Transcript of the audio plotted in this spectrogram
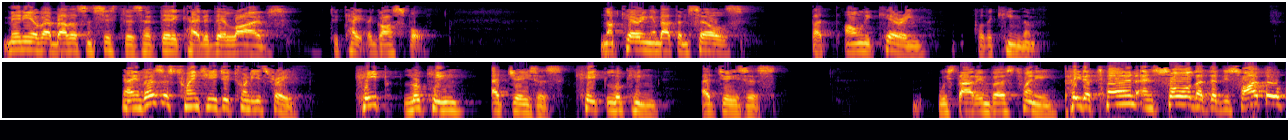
many of our brothers and sisters have dedicated their lives to take the gospel. Not caring about themselves, but only caring for the kingdom. Now in verses 20 to 23, keep looking at Jesus. Keep looking at Jesus. We start in verse 20. Peter turned and saw that the disciple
